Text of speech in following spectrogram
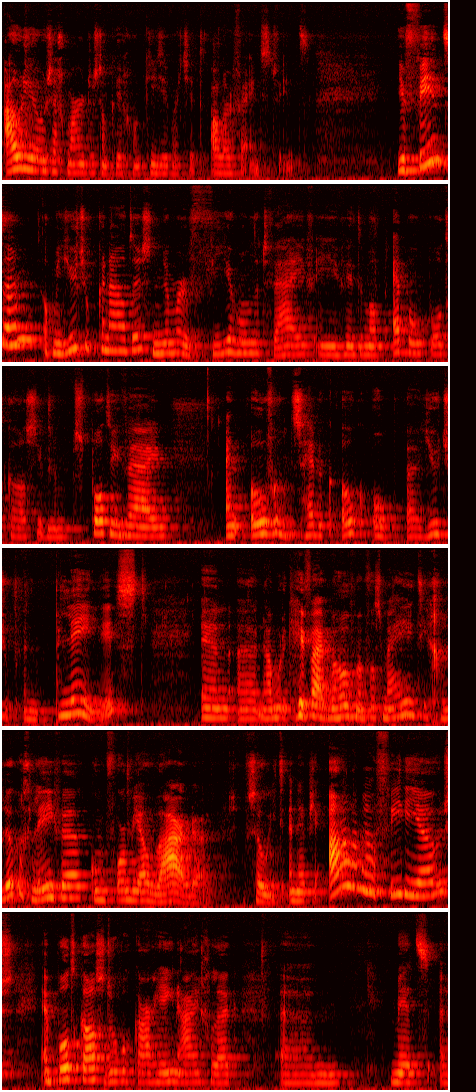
audio, zeg maar. Dus dan kun je gewoon kiezen wat je het allerfijnst vindt. Je vindt hem op mijn YouTube kanaal dus, nummer 405. En je vindt hem op Apple Podcasts, je vindt hem op Spotify. En overigens heb ik ook op uh, YouTube een playlist. En uh, nou moet ik even uit mijn hoofd, maar volgens mij heet die Gelukkig Leven conform jouw waarde. Of zoiets. En dan heb je allemaal video's en podcasts door elkaar heen eigenlijk. Um, met uh,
